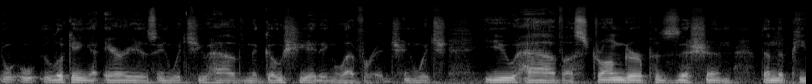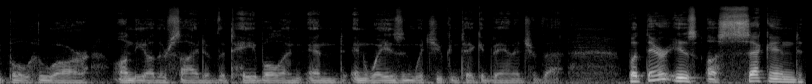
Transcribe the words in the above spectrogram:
looking at areas in which you have negotiating leverage, in which you have a stronger position than the people who are on the other side of the table and, and, and ways in which you can take advantage of that. But there is a second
